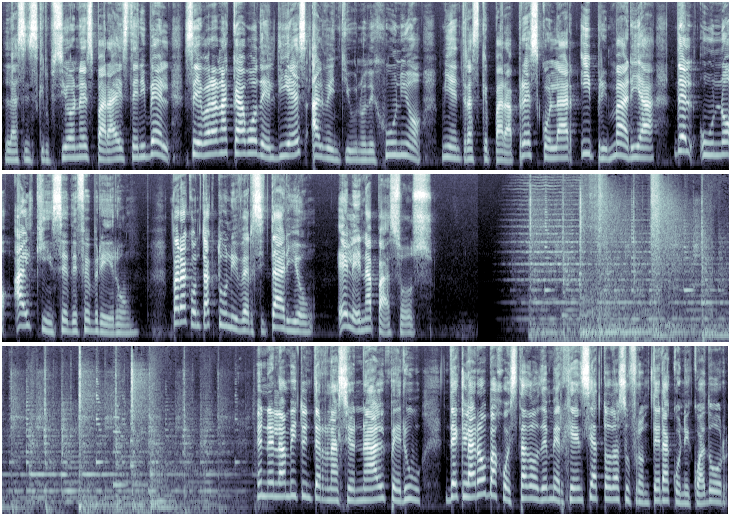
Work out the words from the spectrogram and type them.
Las inscripciones para este nivel se llevarán a cabo del 10 al 21 de junio, mientras que para preescolar y primaria del 1 al 15 de febrero. Para Contacto Universitario, Elena Pasos. En el ámbito internacional, Perú declaró bajo estado de emergencia toda su frontera con Ecuador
